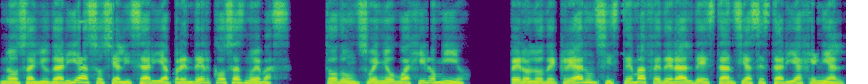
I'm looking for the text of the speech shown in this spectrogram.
nos ayudaría a socializar y aprender cosas nuevas. Todo un sueño guajiro mío. Pero lo de crear un sistema federal de estancias estaría genial.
